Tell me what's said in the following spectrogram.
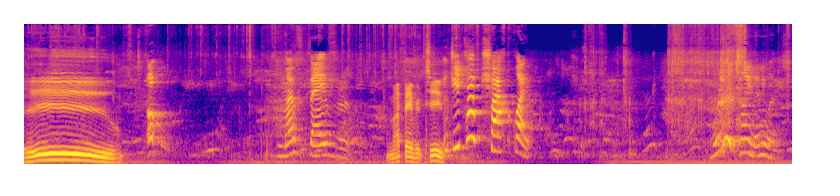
Ooh. Oh. My favorite. My favorite too. Did you have chocolate? What are they playing anyways?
